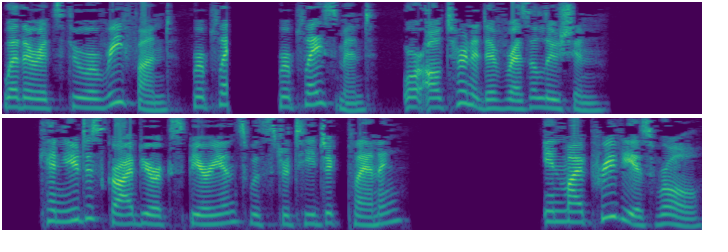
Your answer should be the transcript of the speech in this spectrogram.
whether it's through a refund, repla replacement, or alternative resolution. Can you describe your experience with strategic planning? In my previous role,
